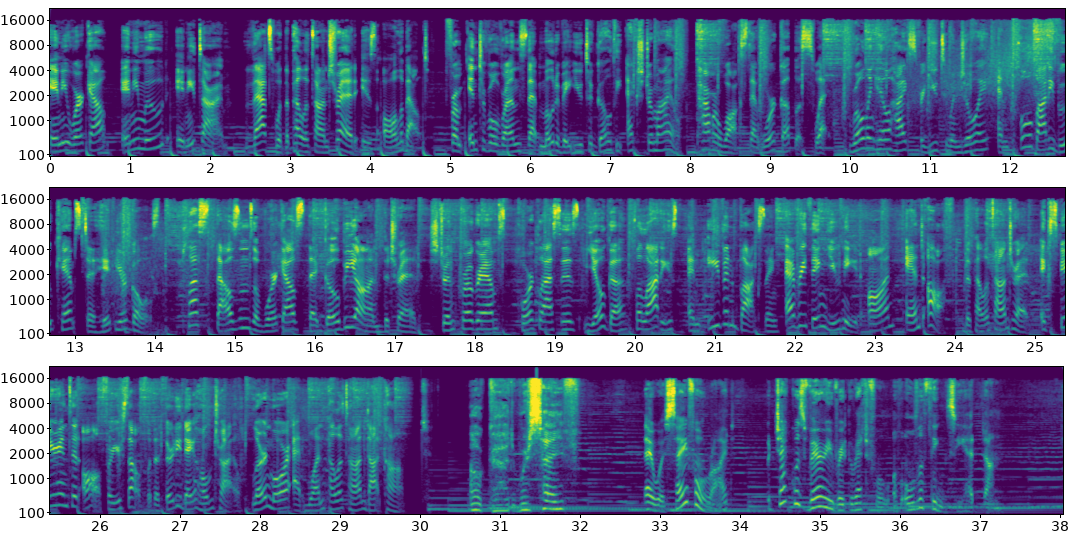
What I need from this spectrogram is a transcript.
Any workout, any mood, anytime. That's what the Peloton Tread is all about. From interval runs that motivate you to go the extra mile, power walks that work up a sweat, rolling hill hikes for you to enjoy, and full body boot camps to hit your goals. Plus, thousands of workouts that go beyond the tread strength programs, core classes, yoga, Pilates, and even boxing. Everything you need on and off the Peloton Tread. Experience it all for yourself with a 30 day home trial. Learn more at onepeloton.com. Oh, good, we're safe. They were safe, all right, but Jack was very regretful of all the things he had done.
